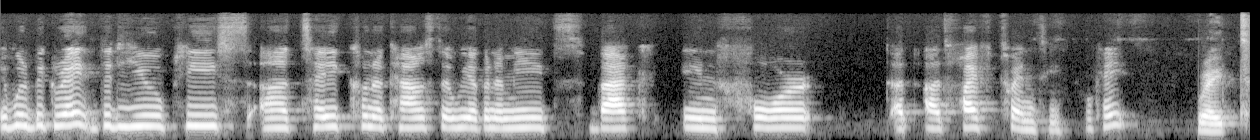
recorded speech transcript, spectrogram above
it would be great that you please uh, take on account that we are going to meet back in four at, at 5.20, okay? Great.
